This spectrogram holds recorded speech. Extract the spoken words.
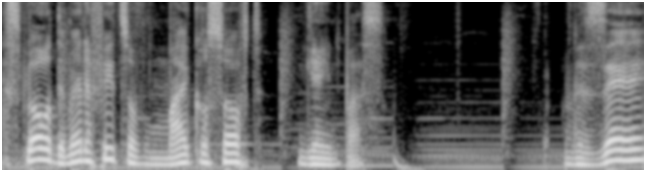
Explore the benefits of Microsoft Pass. וזה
